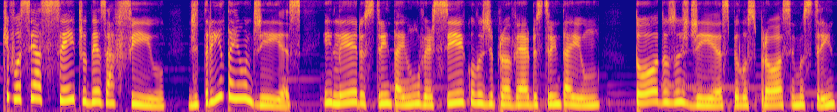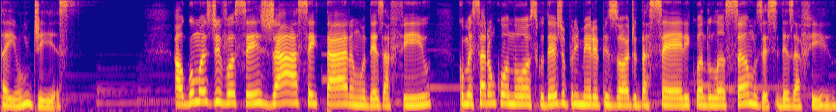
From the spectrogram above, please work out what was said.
que você aceite o desafio de 31 dias e ler os 31 versículos de Provérbios 31 todos os dias pelos próximos 31 dias. Algumas de vocês já aceitaram o desafio começaram conosco desde o primeiro episódio da série, quando lançamos esse desafio.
